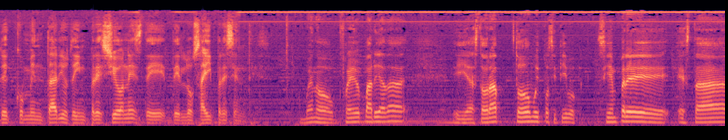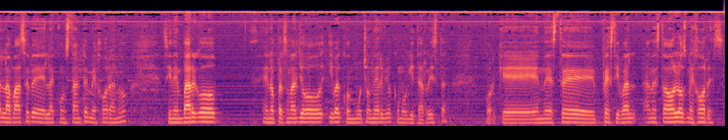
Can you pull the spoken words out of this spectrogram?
de comentarios, de impresiones de, de los ahí presentes bueno, fue variada y hasta ahora todo muy positivo. Siempre está la base de la constante mejora, ¿no? Sin embargo, en lo personal yo iba con mucho nervio como guitarrista, porque en este festival han estado los mejores.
